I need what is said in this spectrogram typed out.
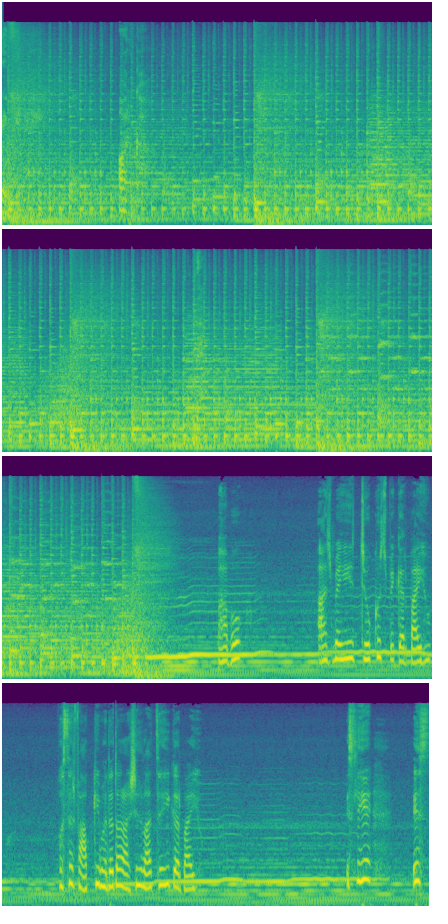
ले बेननी और खा भाभो आज मैं ये जो कुछ भी कर पाई हूँ, वो सिर्फ़ आपकी मदद और आशीर्वाद से ही कर पाई हूँ। इसलिए इस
